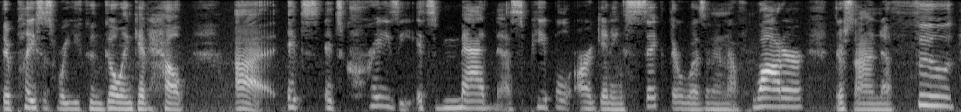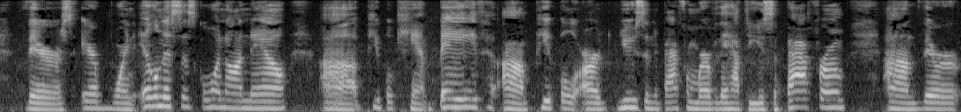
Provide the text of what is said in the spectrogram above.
they're places where you can go and get help uh, it's it's crazy. It's madness. People are getting sick. There wasn't enough water. There's not enough food. There's airborne illnesses going on now. Uh, people can't bathe. Um, people are using the bathroom wherever they have to use the bathroom. Um, they're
